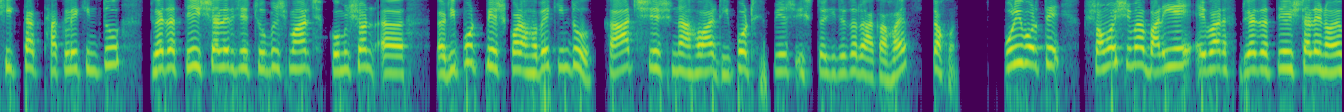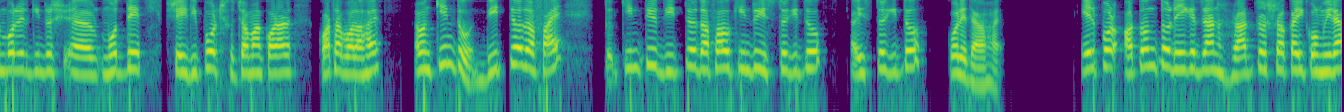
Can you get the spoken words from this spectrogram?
ঠিকঠাক থাকলে কিন্তু দু হাজার তেইশ সালের যে চব্বিশ মার্চ কমিশন রিপোর্ট পেশ করা হবে কিন্তু কাজ শেষ না হওয়ার রিপোর্ট পেশ স্থগিত রাখা হয় তখন। পরিবর্তে সময়সীমা বাড়িয়ে এবার দু হাজার তেইশ সালে নভেম্বরের কিন্তু মধ্যে সেই রিপোর্ট জমা করার কথা বলা হয়। এবং কিন্তু দ্বিতীয় দফায় তো কিন্তু দ্বিতীয় দফাও কিন্তু স্থগিত স্থগিত করে দেওয়া হয়। এরপর অত্যন্ত রেগে যান রাজ্য সরকারি কর্মীরা।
